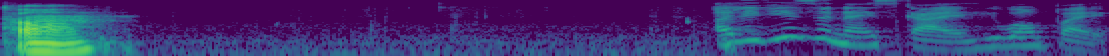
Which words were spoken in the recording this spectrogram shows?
Tamam. Olivier's a nice guy. He won't bite.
